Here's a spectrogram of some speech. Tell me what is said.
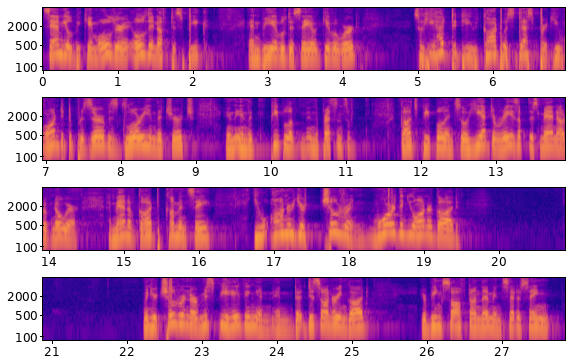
Samuel became older, old enough to speak and be able to say or give a word. So he had to, he, God was desperate. He wanted to preserve his glory in the church, in, in the people of, in the presence of God's people. And so he had to raise up this man out of nowhere, a man of God to come and say, You honor your children more than you honor God. When your children are misbehaving and, and dishonoring God, you're being soft on them instead of saying,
